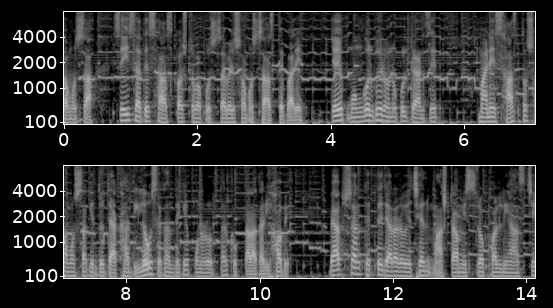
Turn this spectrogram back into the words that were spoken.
সমস্যা, সেই সাথে শ্বাসকষ্ট বা প্রস্রাবের সমস্যা আসতে পারে। যাই হোক মঙ্গল গ্রহের অনুকূল ট্রানজিট মানে স্বাস্থ্য সমস্যা কিন্তু দেখা দিলেও সেখান থেকে পুনরুদ্ধার খুব তাড়াতাড়ি হবে। ব্যবসার ক্ষেত্রে যারা রয়েছেন মাসটা মিশ্র ফল নিয়ে আসছে।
